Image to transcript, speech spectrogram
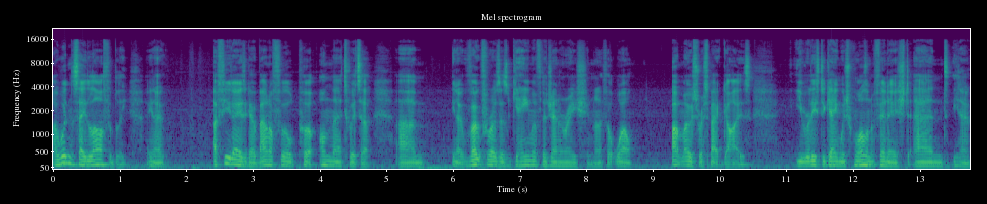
I wouldn't say laughably, you know, a few days ago, Battlefield put on their Twitter, um, you know, vote for us as game of the generation. And I thought, well, utmost respect, guys. You released a game which wasn't finished, and you know,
